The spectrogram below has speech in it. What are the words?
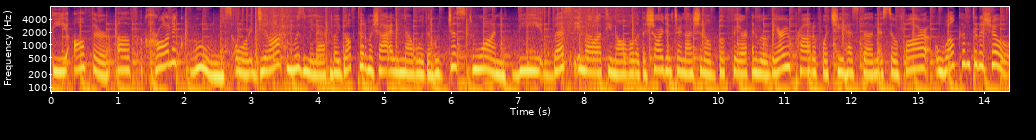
the author of Chronic Wounds or Jirah Muzmina by Dr. Masha'il Nabuda, who just won the best Emirati novel at the Sharjah International Book Fair. And we're very proud of what she has done so far. Welcome to the show.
